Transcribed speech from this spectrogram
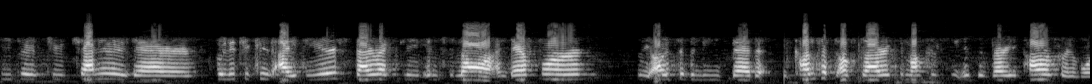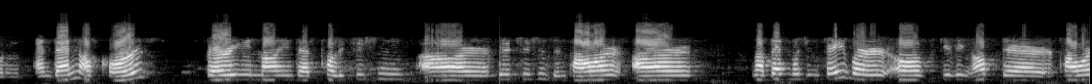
people to channel their political ideas directly into law, and therefore we also believe that the concept of direct democracy is a very powerful one. And then, of course, bearing in mind that politicians are politicians in power are not that much in favor of giving up their power.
